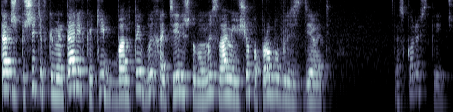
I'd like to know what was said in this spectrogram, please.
Также пишите в комментариях, какие банты вы хотели, чтобы мы с вами еще попробовали сделать. До скорой встречи!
